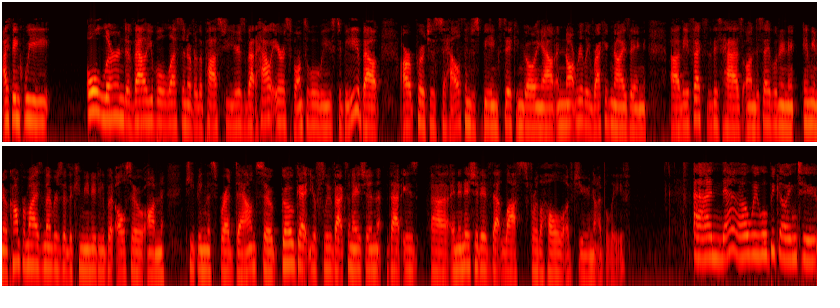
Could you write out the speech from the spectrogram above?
I think we all learned a valuable lesson over the past few years about how irresponsible we used to be about our approaches to health and just being sick and going out and not really recognizing uh, the effects that this has on disabled and immunocompromised members of the community, but also on keeping the spread down. So go get your flu vaccination. That is uh, an initiative that lasts for the whole of June, I believe. And now we will be going to,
